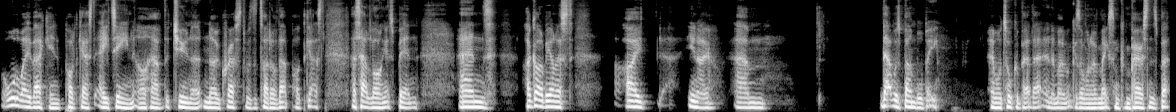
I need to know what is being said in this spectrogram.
all the way back in podcast 18, I'll have the tuna No Crust was the title of that podcast. That's how long it's been. And I got to be honest, I, you know, um, that was Bumblebee. And we'll talk about that in a moment because I want to make some comparisons. But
